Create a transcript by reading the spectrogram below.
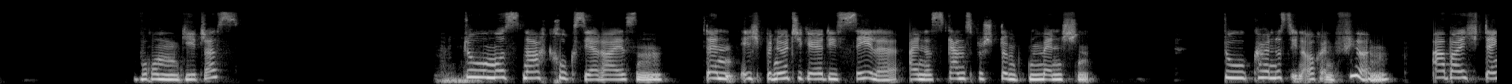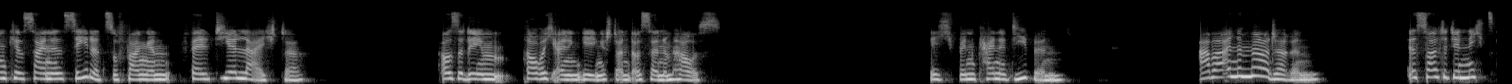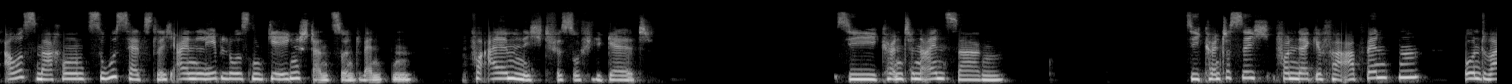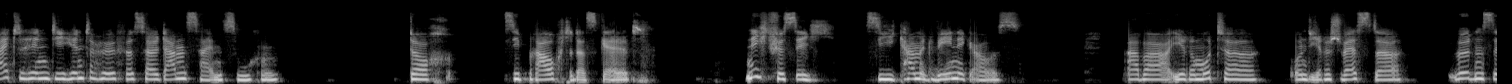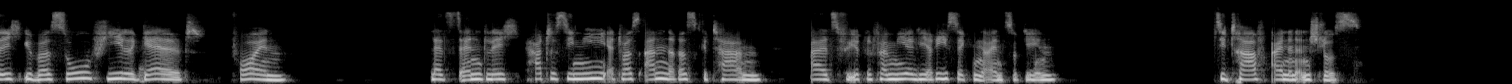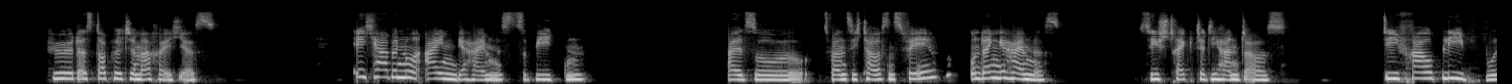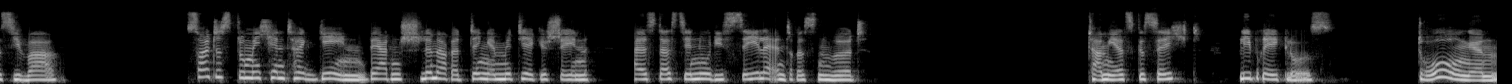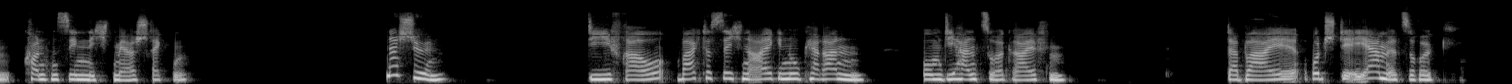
Worum geht es? Du musst nach Cruxia reisen, denn ich benötige die Seele eines ganz bestimmten Menschen. Du könntest ihn auch entführen, aber ich denke, seine Seele zu fangen fällt dir leichter. Außerdem brauche ich einen Gegenstand aus seinem Haus. Ich bin keine Diebin, aber eine Mörderin. Es sollte dir nichts ausmachen, zusätzlich einen leblosen Gegenstand zu entwenden. Vor allem nicht für so viel Geld. Sie könnte Nein sagen. Sie könnte sich von der Gefahr abwenden und weiterhin die Hinterhöfe Soldamsheim suchen. Doch sie brauchte das Geld. Nicht für sich, sie kam mit wenig aus. Aber ihre Mutter und ihre Schwester würden sich über so viel Geld freuen. Letztendlich hatte sie nie etwas anderes getan, als für ihre Familie Risiken einzugehen. Sie traf einen Entschluss. Für das Doppelte mache ich es. Ich habe nur ein Geheimnis zu bieten. Also 20.000 Sphäe und ein Geheimnis. Sie streckte die Hand aus. Die Frau blieb, wo sie war. Solltest du mich hintergehen, werden schlimmere Dinge mit dir geschehen, als dass dir nur die Seele entrissen wird. Tamiels Gesicht blieb reglos. Drohungen konnten sie nicht mehr erschrecken. Na schön. Die Frau wagte sich nahe genug heran, um die Hand zu ergreifen. Dabei rutschte ihr Ärmel zurück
